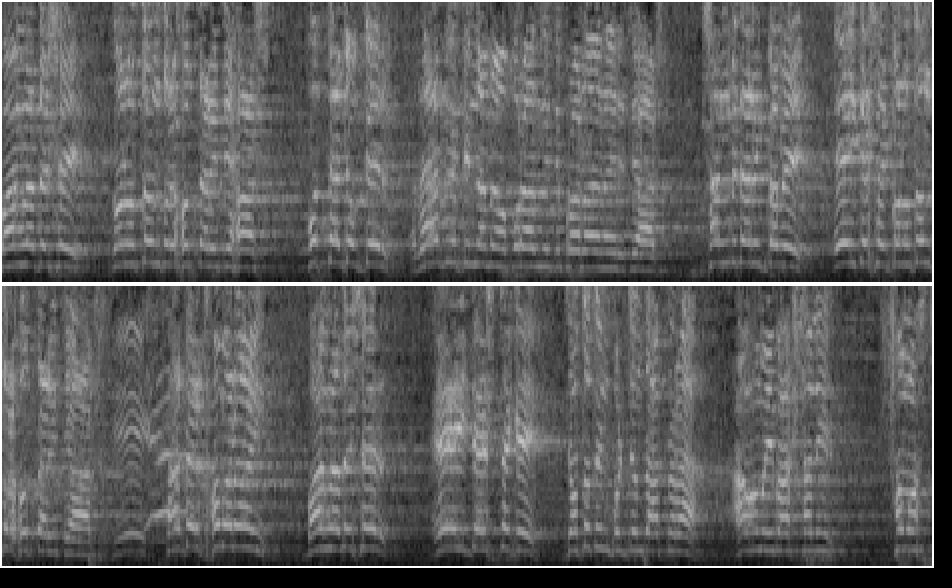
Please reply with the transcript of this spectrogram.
বাংলাদেশে গণতন্ত্র হত্যার ইতিহাস, হত্যাযজ্ঞের রাজনীতির নামে অপরাজনীতি প্রণয়নের ইতিহাস, সাংবিধানিকভাবে এই দেশে গণতন্ত্র হত্যার ইতিহাস, তাদের ক্ষমা নয়। বাংলাদেশের এই দেশ থেকে যতদিন পর্যন্ত আপনারা আওয়ামী বাকশালীর সমস্ত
